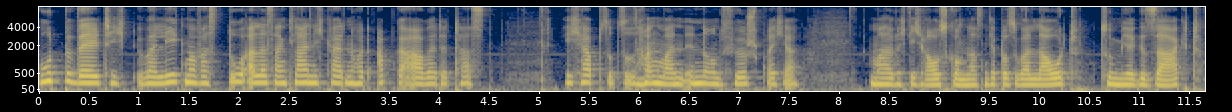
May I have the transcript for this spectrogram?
gut bewältigt. Überleg mal, was du alles an Kleinigkeiten heute abgearbeitet hast. Ich habe sozusagen meinen inneren Fürsprecher mal richtig rauskommen lassen. Ich habe das sogar laut zu mir gesagt.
